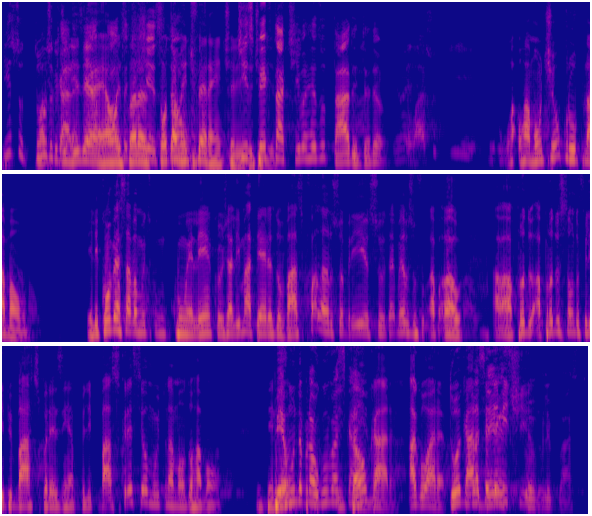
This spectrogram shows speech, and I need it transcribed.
Isso Eu tudo, acho que o cara, Diniz é, é, é uma história totalmente diferente ali. de expectativa resultado, entendeu? Eu acho que o o Ramon tinha um grupo na mão. Ele conversava muito com, com o elenco, eu já li matérias do Vasco falando sobre isso, até mesmo a, a- a produ- a produção do Felipe Bastos, por exemplo. O Felipe Bastos cresceu muito na mão do Ramon. Entendeu? Pergunta pra algum vascaíno. então, cara, agora, o Todos cara ser demitido. o Felipe Bastos.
